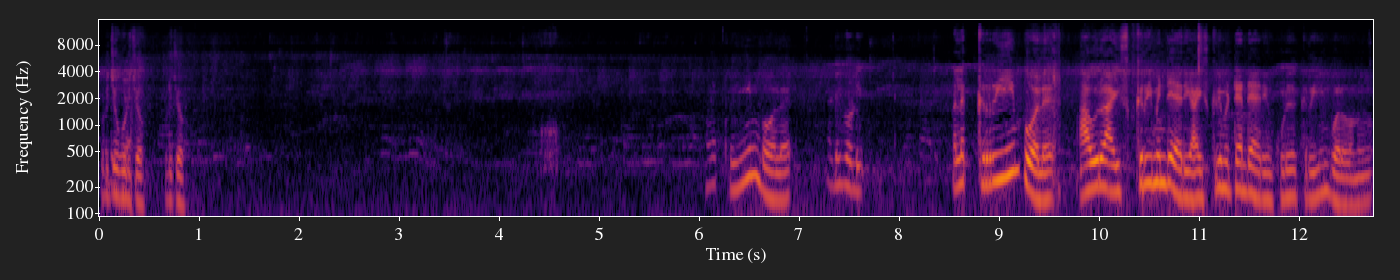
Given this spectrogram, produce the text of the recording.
കുടിച്ചോ കുടിച്ചോ കുടിച്ചോ. ക്രീം പോലെ. അടിപൊളി. നല്ല ക്രീം പോലെ. ആ ഒരു ഐസ്ക്രീമിന്റെ ആയിരിക്കും ഐസ്ക്രീം ഇട്ടതിന്റെ ആയിരിക്കും കൂടുതൽ ക്രീം പോലെ തോന്നുന്നു.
